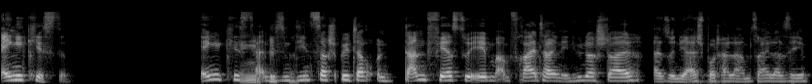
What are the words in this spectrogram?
Enge Kiste. Enge Kiste Enge an diesem Kiste. Dienstagspieltag und dann fährst du eben am Freitag in den Hühnerstall, also in die Eissporthalle am Seilersee.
